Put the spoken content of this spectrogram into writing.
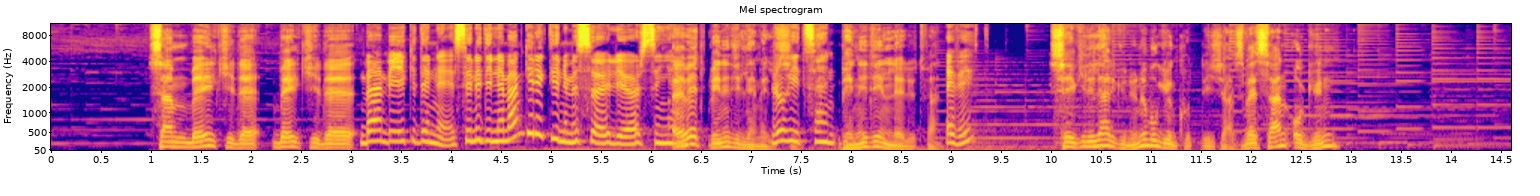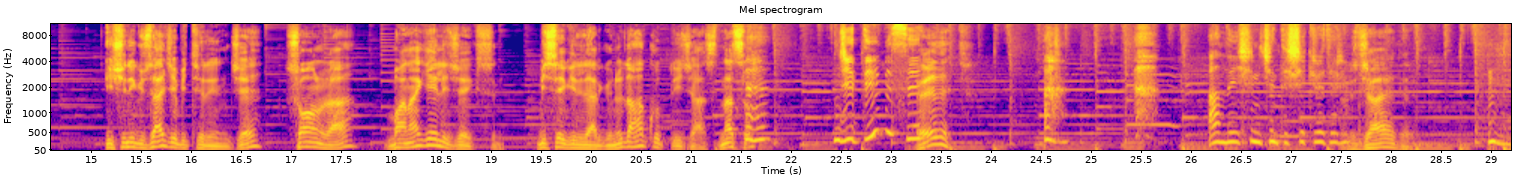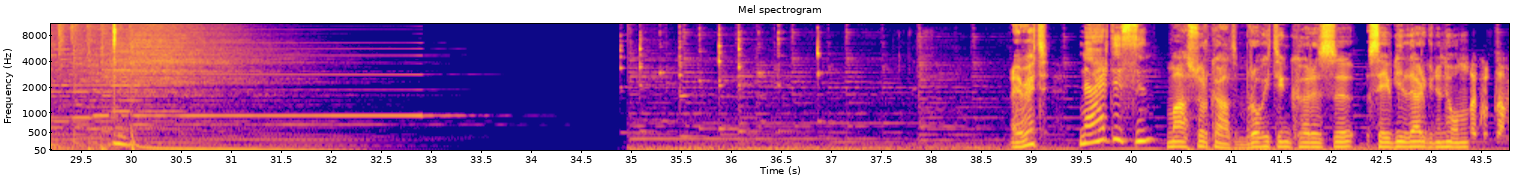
sen belki de belki de Ben belki de ne? Seni dinlemem gerektiğini mi söylüyorsun yani? evet beni dinlemelisin. Rohit sen... Beni dinle lütfen. Evet. Sevgililer gününü bugün kutlayacağız ve sen o gün işini güzelce bitirince sonra bana geleceksin. Bir sevgililer günü daha kutlayacağız. Nasıl? Ciddi misin? evet. Anlayışın için teşekkür ederim. Rica ederim. Evet. Neredesin? Mahsur kaldım. Rohit'in karısı sevgililer gününü onunla kutlamıyor.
